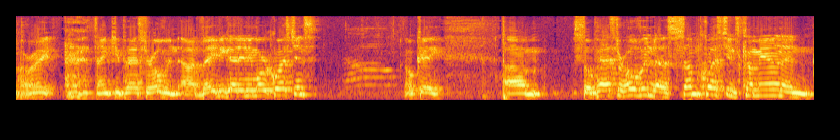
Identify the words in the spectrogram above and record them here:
All right. Thank you, Pastor Hovind. Uh, babe, you got any more questions? No. Okay. Um, so, Pastor Hovind, uh, some questions come in, and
